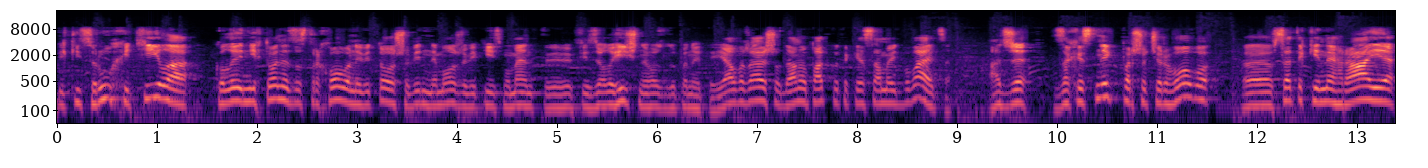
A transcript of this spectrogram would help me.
якісь рухи тіла, коли ніхто не застрахований від того, що він не може в якийсь момент е, фізіологічно його зупинити. Я вважаю, що в даному випадку таке саме відбувається. Адже захисник першочергово е, все-таки не грає,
